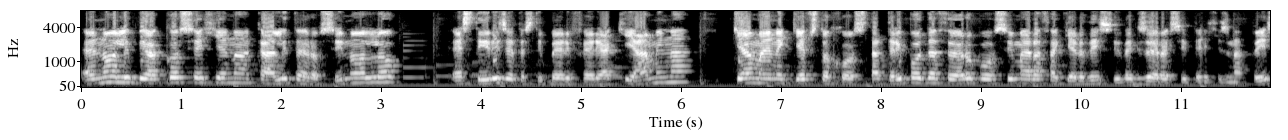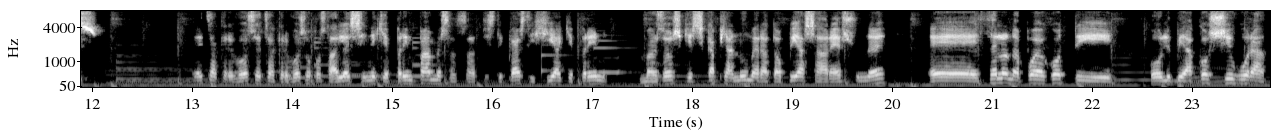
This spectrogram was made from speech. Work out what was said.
ενώ ο Ολυμπιακός έχει ένα καλύτερο σύνολο στηρίζεται στην περιφερειακή άμυνα και άμα είναι και εύστοχο στα τρίποντα, θεωρώ πως σήμερα θα κερδίσει. Δεν ξέρω εσύ τι έχεις να πεις. Έτσι ακριβώς, έτσι ακριβώς όπως τα λες είναι και πριν πάμε στα στατιστικά στοιχεία και πριν μας δώσεις και εσύ κάποια νούμερα τα οποία σ' αρέσουν. Ε, θέλω να πω εγώ ότι ο Ολυμπιακός σίγουρα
